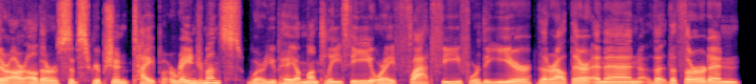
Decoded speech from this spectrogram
There are other subscription type arrangements where you pay a monthly fee or a flat fee for the year that are out there. And then the, the third and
